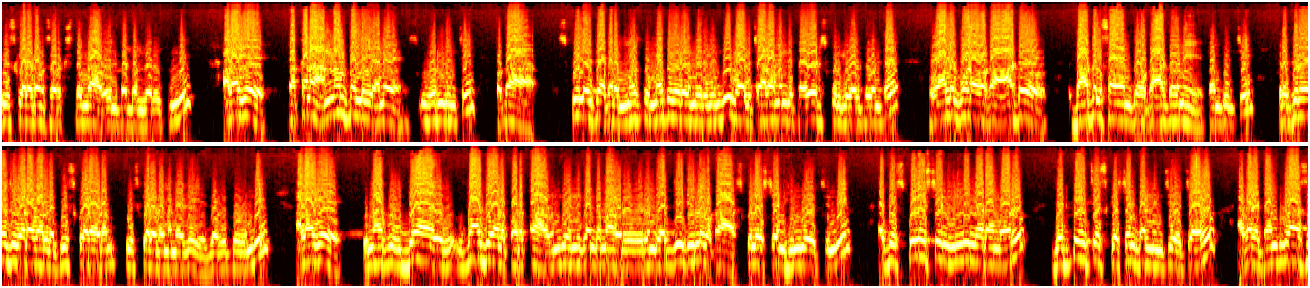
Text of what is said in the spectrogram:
తీసుకెళ్ళడం సురక్షితంగా వదిలిపెట్టడం జరుగుతుంది. అలాగే పక్కన అన్నంపల్లి అనే ఊరు నుంచి ఒక స్కూల్ అయితే అక్కడ మూత మూతవేయడం జరిగింది. వాళ్ళు చాలా మంది ప్రైవేట్ స్కూల్కి వెళ్తూ ఉంటే వాళ్ళు కూడా ఒక ఆటో దాతల సాయంతో ఒక ఆటోని పంపించి ప్రతిరోజు కూడా వాళ్ళని తీసుకురావడం తీసుకెళ్ళడం అనేది జరుగుతూ ఉంది. అలాగే నాకు విద్యా ఉపాధ్యాయుల కొరత ఉంది. ఎందుకంటే మా రెండు ఎగ్జిటీలు ఒక స్కూల్ అసిస్టెంట్ హిందీ వచ్చింది. అయితే స్కూల్ అసిస్టెంట్ హిందీ మేడం గారు జడ్పీహెచ్ఎస్ కృష్ణంపల్లి నుంచి వచ్చారు. అక్కడ టెన్త్ క్లాస్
